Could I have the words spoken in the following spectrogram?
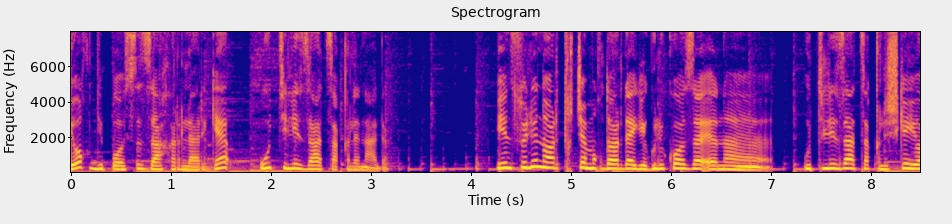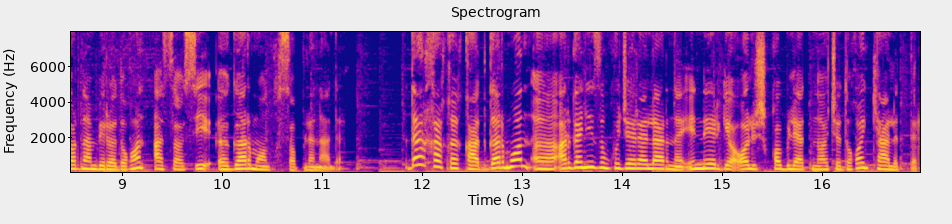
yo'q deposi zaxirlarga utilizatsiya qilinadi. Insulin ortiqcha miqdordagi glyukozani utilizatsiya qilishga yordam beradigan asosiy e, gormon hisoblanadi. Darhaqiqat gormon e, organizm hujayralarini energiya olish qobiliyatini ochadigan kalitdir.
